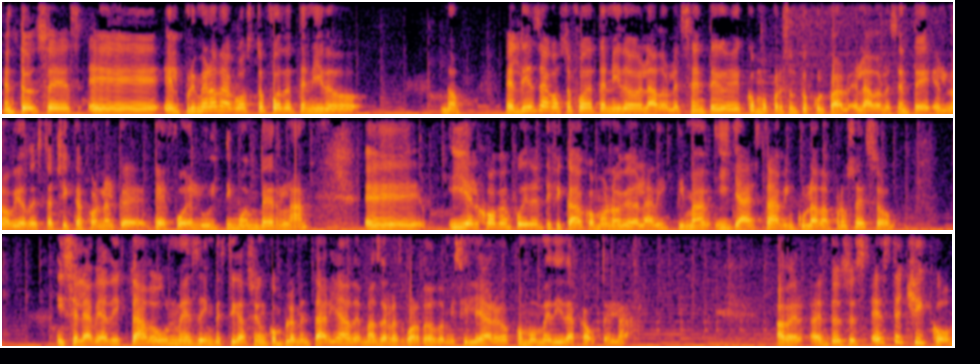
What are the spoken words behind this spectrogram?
Entonces, eh, el primero de agosto fue detenido, no, el 10 de agosto fue detenido el adolescente como presunto culpable, el adolescente, el novio de esta chica con el que, fue el último en verla, eh, y el joven fue identificado como novio de la víctima y ya está vinculado a proceso y se le había dictado un mes de investigación complementaria, además de resguardo domiciliario, como medida cautelar. A ver, entonces este chico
